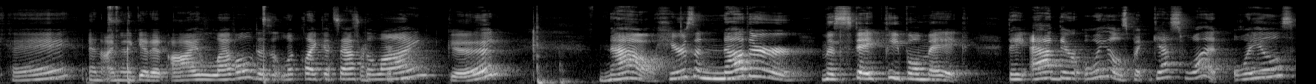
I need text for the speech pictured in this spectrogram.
Okay, and I'm gonna get it eye level. Does it look like it's at the line? Good. Now, here's another mistake people make. They add their oils, but guess what? Oils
